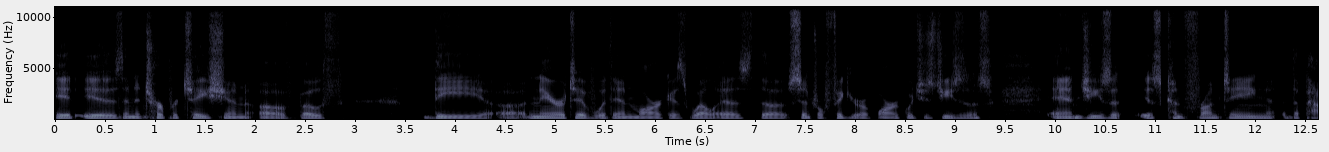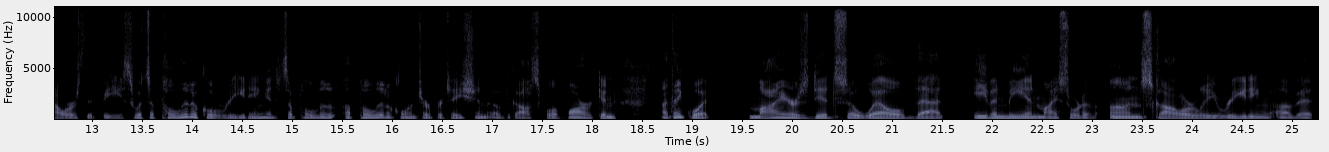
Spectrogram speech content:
it is an interpretation of both the uh, narrative within Mark as well as the central figure of Mark, which is Jesus. And Jesus is confronting the powers that be. So it's a political reading, it's a, poli- a political interpretation of the Gospel of Mark. And I think what Myers did so well that even me in my sort of unscholarly reading of it,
